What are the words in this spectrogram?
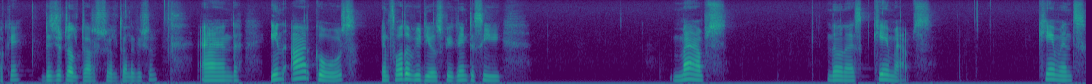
okay digital terrestrial television. And in our course in further videos we're going to see maps known as K-maps. K means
